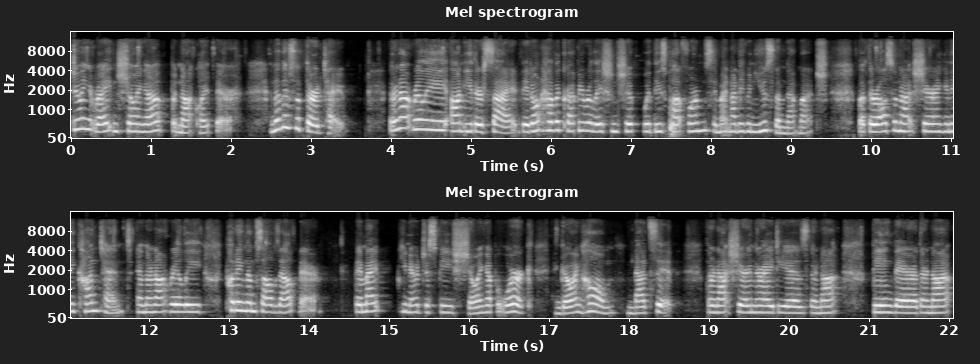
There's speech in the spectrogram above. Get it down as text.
doing it right and showing up, but not quite there. And then there's the third type they're not really on either side. They don't have a crappy relationship with these platforms. They might not even use them that much, but they're also not sharing any content and they're not really putting themselves out there. They might, you know, just be showing up at work and going home. And that's it. They're not sharing their ideas. They're not being there. They're not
